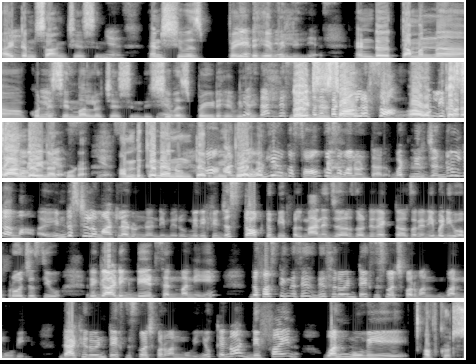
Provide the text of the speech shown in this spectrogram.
ఐటమ్ సాంగ్ చేసింది. And she was paid heavily and Tamannaah కొన్ని. సినిమాల్లో చేసింది షీ. వాజ్ పెయిడ్ హెవీలీ ఒక్క song అయినా కూడా. అందుకని అని ఉంటారు మీతో ఒక సాంగ్ కోసం అని ఉంటారు బట్ మీరు Hmm. జనరల్గా ఇండస్ట్రీలో మాట్లాడుండండి మీరు మీరు if you just talk to people managers or directors or anybody who approaches you regarding dates and money the first thing is this heroine takes this much for one one movie that heroine takes this much for one movie you cannot define one movie of course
